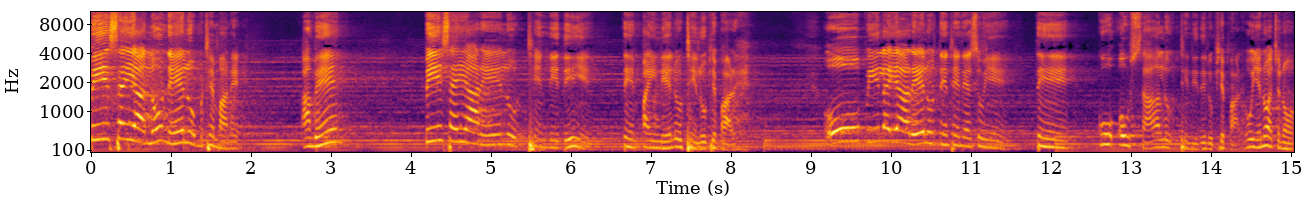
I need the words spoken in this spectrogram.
ပေးဆက်ရလွန်းတယ်လို့မထင်ပါနဲ့အာမင်ပေးဆက်ရတယ်လို့ထင်နေသေးရင် သင်ပိုင်တယ်လို့ထင်လို့ဖြစ်ပါတယ်။အိုးပေးလိုက်ရတယ်လို့သင်ထင်တယ်ဆိုရင်သင်ကိုဥစ္စာလို့ထင်နေသေးလို့ဖြစ်ပါတယ်။ဟိုရင်တော့ကျွန်တော်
